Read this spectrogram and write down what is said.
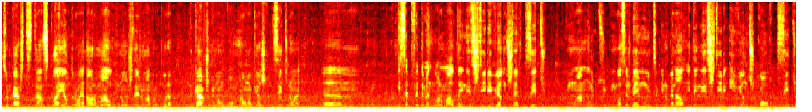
são carros de stance que lá entram. É normal que não estejam à procura de carros que não cumpram aqueles requisitos, não é? Um, isso é perfeitamente normal, tem de existir eventos sem requisitos, como há muitos, e como vocês veem muitos aqui no canal, e tem de existir eventos com requisitos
